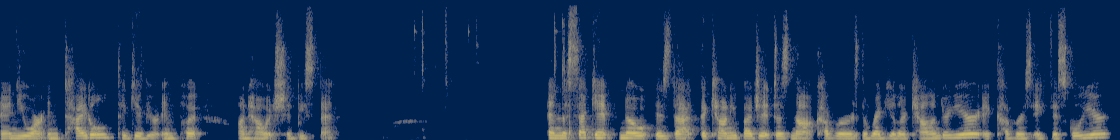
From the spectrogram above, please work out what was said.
and you are entitled to give your input on how it should be spent. And the second note is that the county budget does not cover the regular calendar year, it covers a fiscal year.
